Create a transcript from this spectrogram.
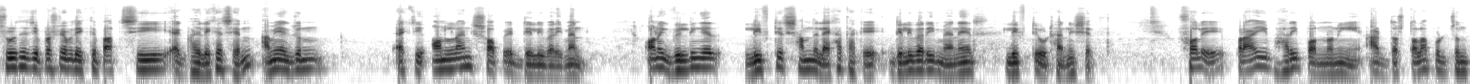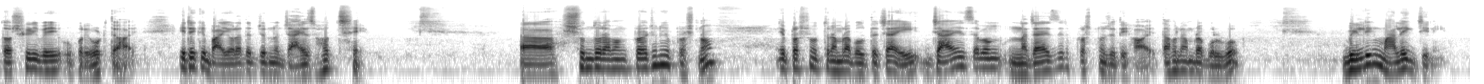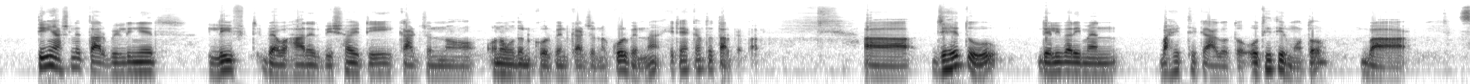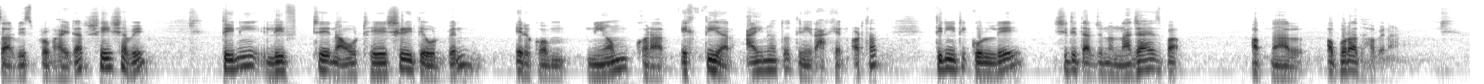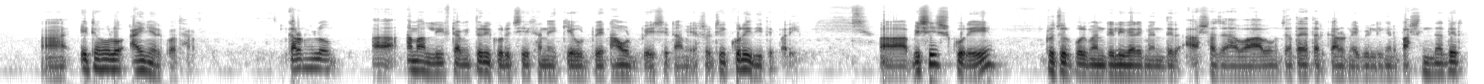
শুরুতে যে প্রশ্ন আমি দেখতে পাচ্ছি, এক ভাই লিখেছেন, আমি একজন, একটি অনলাইন শপের ডেলিভারি ম্যান অনেক বিল্ডিংয়ের লিফটের সামনে লেখা থাকে ডেলিভারি ম্যানের লিফটে ওঠা নিষেধ। ফলে প্রায় ভারী পণ্য নিয়ে আট দশ তলা পর্যন্ত সিঁড়ি বেয়ে উপরে উঠতে হয়। এটাকে বাড়িওয়ালাদের জন্য জায়েজ হচ্ছে? সুন্দর এবং প্রয়োজনীয় প্রশ্ন। এ প্রশ্ন উত্তর আমরা বলতে চাই, জায়েজ এবং নাজায়েজের প্রশ্ন যদি হয়, তাহলে আমরা বলব বিল্ডিং মালিক যিনি তিনি আসলে তার বিল্ডিংয়ের লিফট ব্যবহারের বিষয়টি কার জন্য অনুমোদন করবেন, কার জন্য করবেন না, এটা একান্ত তার ব্যাপার। যেহেতু ডেলিভারি ম্যান বাহির থেকে আগত অতিথির মতো বা সার্ভিস প্রোভাইডার সেই হিসাবে তিনি লিফটে না উঠে সিঁড়িতে উঠবেন, এরকম নিয়ম করার এখতিয়ার আইনত তিনি রাখেন। অর্থাৎ তিনি এটি করলে সেটি তার জন্য নাজায়েজ বা আপনার অপরাধ হবে না। এটা হলো আইনের কথা। কারণ হলো আমার লিফট আমি তৈরি করেছি এখানে কে উঠবে না উঠবে সেটা আমি আসলে ঠিক করেই দিতে পারি। বিশেষ করে প্রচুর পরিমাণ ডেলিভারি ম্যানদের আসা যাওয়া এবং যাতায়াতের কারণে বিল্ডিংয়ের বাসিন্দাদের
